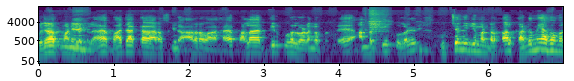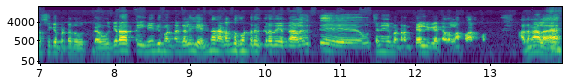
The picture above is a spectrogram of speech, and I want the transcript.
குஜராத் மாநிலத்துல பாஜக அரசுக்கு ஆதரவாக பல தீர்ப்புகள் வழங்கப்பட்டு அந்த தீர்ப்புகள் உச்சநீதிமன்றத்தால் கடுமையாக விமர்சிக்கப்பட்டது. உச்ச- குஜராத்தில் நீதிமன்றங்களில் என்ன நடந்து கொண்டிருக்கிறது என்ற அளவிற்கு உச்சநீதிமன்றம் கேள்வி கேட்டதெல்லாம் பார்த்தோம். அதனால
